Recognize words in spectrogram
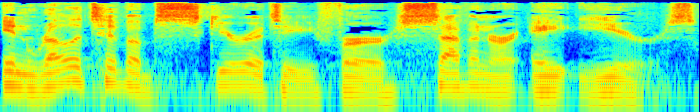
in relative obscurity for seven or eight years?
